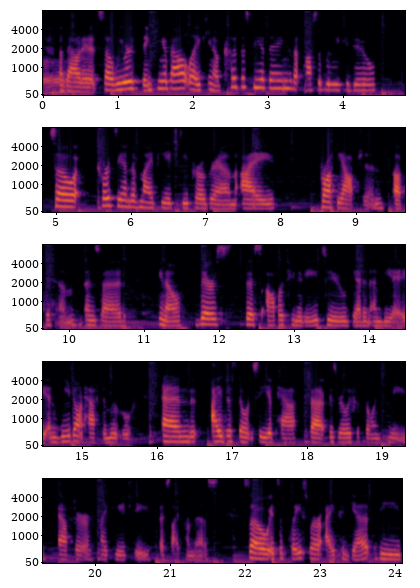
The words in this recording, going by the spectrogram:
Uh, about it. So we were thinking about like, you know, could this be a thing that possibly we could do? So towards the end of my PhD program, I brought the option up to him and said, you know, there's this opportunity to get an MBA and we don't have to move. And I just don't see a path that is really fulfilling to me after my PhD aside from this. So it's a place where I could get the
